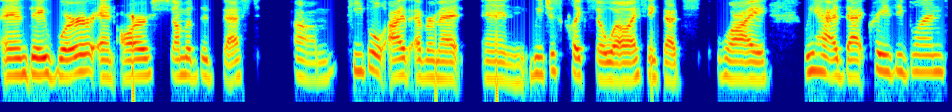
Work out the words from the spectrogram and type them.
and they were and are some of the best um, people I've ever met, and we just clicked so well. I think that's why we had that crazy blend.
